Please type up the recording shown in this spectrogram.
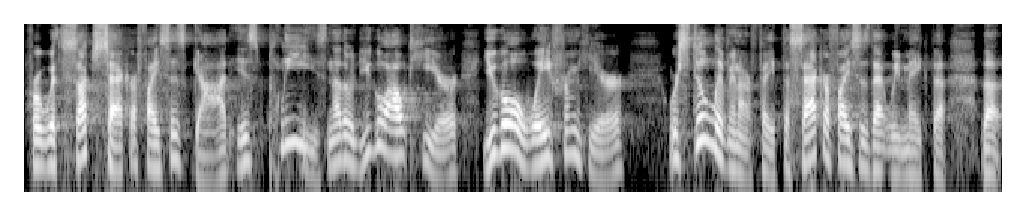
for with such sacrifices God is pleased. In other words, you go out here, you go away from here, we're still living our faith. The sacrifices that we make, the, the,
